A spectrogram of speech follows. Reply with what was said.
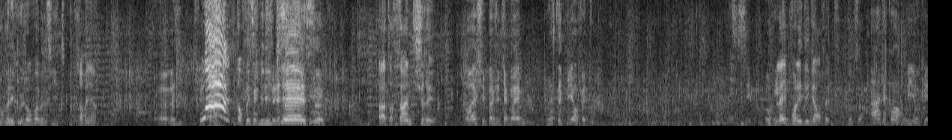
m'en bats les couilles, j'en vois même s'il il craint rien. Euh, vas-y. Attends faut esquiver Je des pièces ah, Attends ça sert à rien de tirer. Ouais, je sais pas, je tire quand même. Reste appuyé en fait. Ça c'est horrible. Là il prend les dégâts en fait, comme ça. Ah d'accord, oui, ok.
